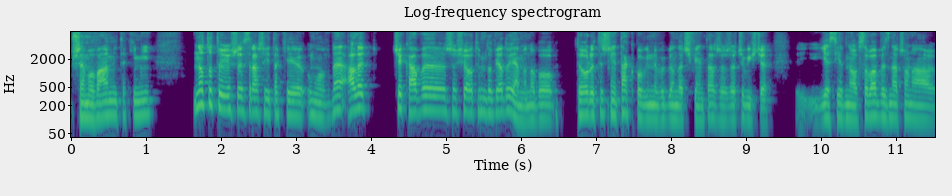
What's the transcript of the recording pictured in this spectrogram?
przemowami takimi, no to to już jest raczej takie umowne, ale ciekawe, że się o tym dowiadujemy, no bo teoretycznie tak powinny wyglądać święta, że rzeczywiście jest jedna osoba wyznaczona,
